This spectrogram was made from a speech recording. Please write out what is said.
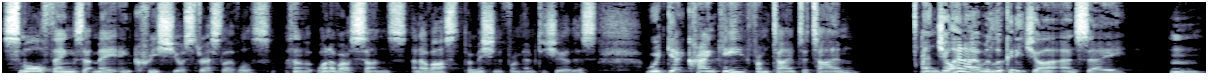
small things that may increase your stress levels. One of our sons, and I've asked permission from him to share this, would get cranky from time to time. And Joy and I would look at each other and say, hmm,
